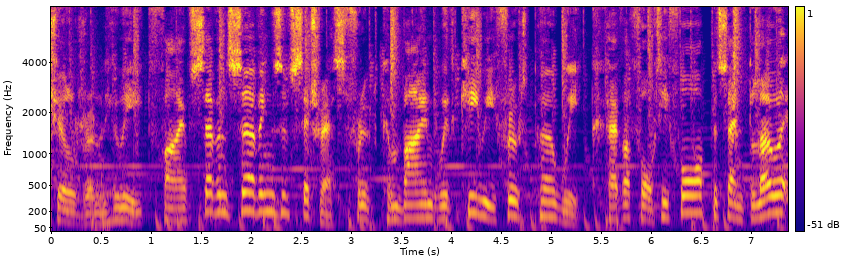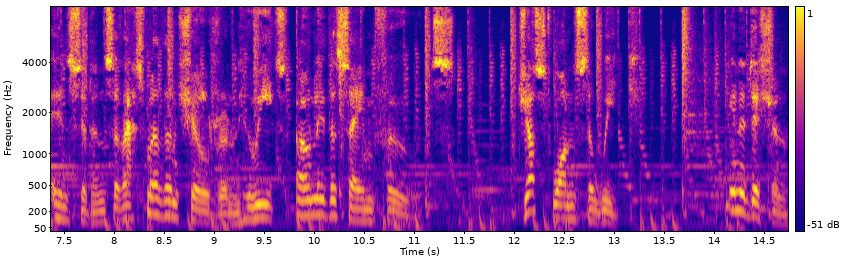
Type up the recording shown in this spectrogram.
Children who eat 5-7 servings of citrus fruit combined with kiwi fruit per week have a 44% lower incidence of asthma than children who eat only the same foods. Just once a week. In addition,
